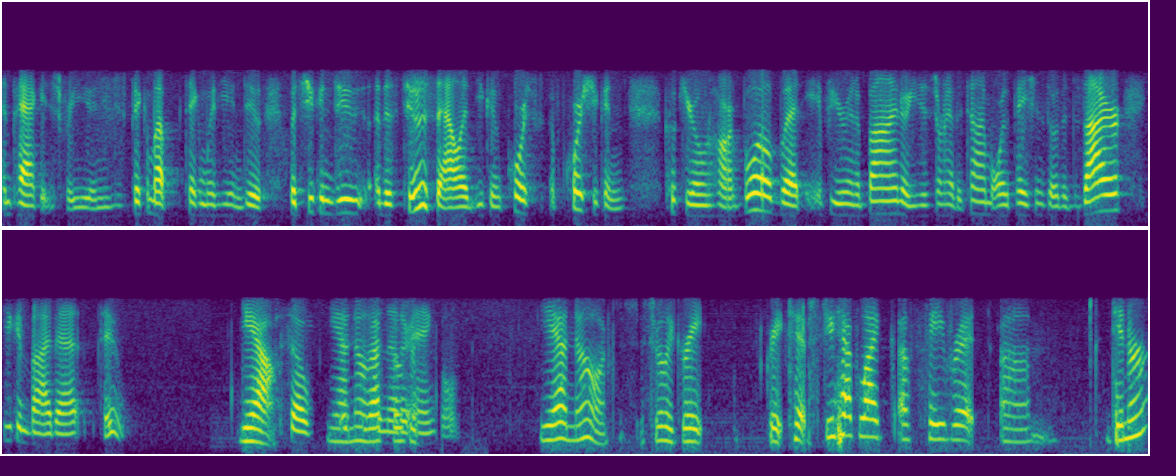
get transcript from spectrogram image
and packaged for you, and you just pick them up, take them with you, and do. But you can do this tuna salad. You can, of course, of course, you can cook your own hard boiled. But if you're in a bind or you just don't have the time or the patience or the desire, you can buy that too. Yeah. So yeah, no, that's another are, angle. Yeah, no, it's, it's really great, great tips. Do you have like a favorite um dinner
